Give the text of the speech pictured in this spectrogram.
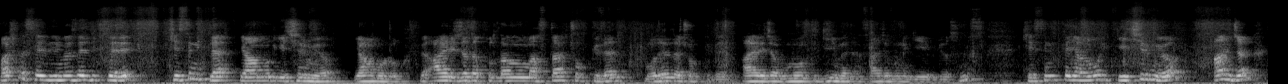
Başka sevdiğim özellikleri kesinlikle yağmur geçirmiyor. Yağmurluk. Ve ayrıca da kullanılması da çok güzel. Modeli de çok güzel. Ayrıca bu montu giymeden sadece bunu giyebiliyorsunuz. Kesinlikle yağmur geçirmiyor. Ancak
